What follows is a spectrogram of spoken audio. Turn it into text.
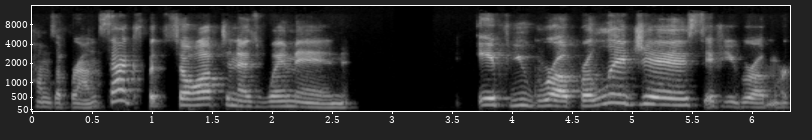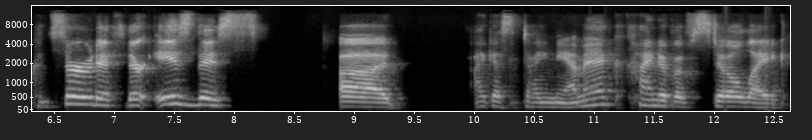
comes up around sex, but so often as women, if you grow up religious, if you grow up more conservative, there is this uh I guess dynamic kind of of still like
